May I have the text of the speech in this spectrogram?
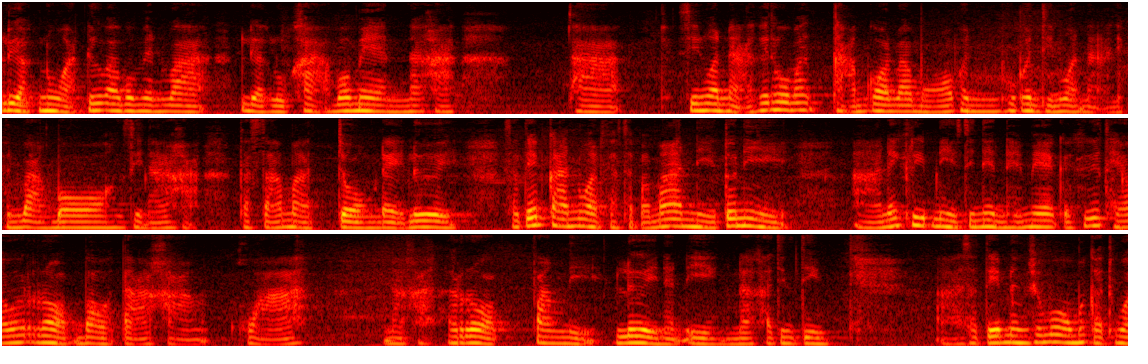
เลือกหนวดหรือว่าโบแมนว่าเลือกลูกค้าบ่แมนนะคะถ้า สินวดหนาคือโทรมาถามก่อนว่าหมอเพิ่นผู้เพิ่นสินวดหนาเนี่ยเพิ่นวางบ่จังซี่นะค่ะก็สามารถจองได้เลย สเต็ปการนวดก็จะประมาณนี้ตัวนี้อ่าในคลิปนี้สิเน้นให้แม่ก็คือแถวรอบเบ้าตาข้างขวานะคะรอบฝั่งนี้เลยนั่นเองนะคะ จริงๆอ่าสเต็ปหนึ่งชั่วโมงมันก็ทั่ว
